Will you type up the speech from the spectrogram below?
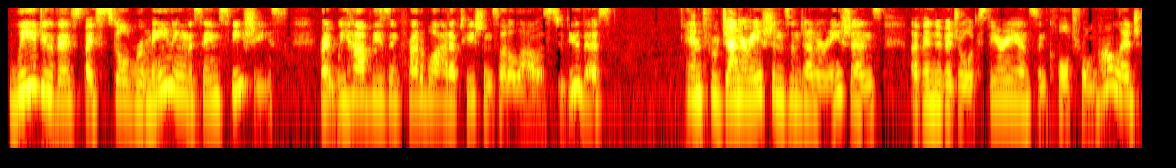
We do this by still remaining the same species, right? We have these incredible adaptations that allow us to do this. And through generations and generations of individual experience and cultural knowledge,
